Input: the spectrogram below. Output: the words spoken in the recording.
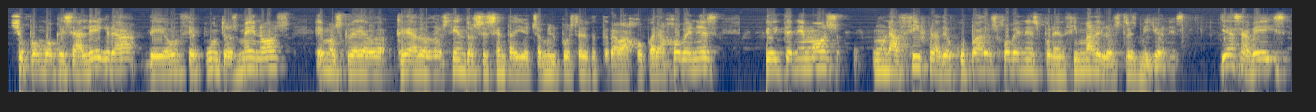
supongo que se alegra de 11 puntos menos, hemos creado, creado 268.000 puestos de trabajo para jóvenes y hoy tenemos una cifra de ocupados jóvenes por encima de los 3 millones. Ya sabéis,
